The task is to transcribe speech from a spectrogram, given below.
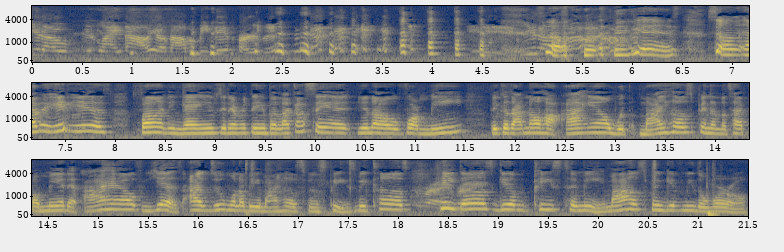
you know, just like, no, hell no, I'm gonna be this person. So yes. So I mean it is fun and games and everything, but like I said, you know, for me, because I know how I am with my husband and the type of man that I have. Yes, I do want to be my husband's peace because Right, he right. does give peace to me. My husband give me the world,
